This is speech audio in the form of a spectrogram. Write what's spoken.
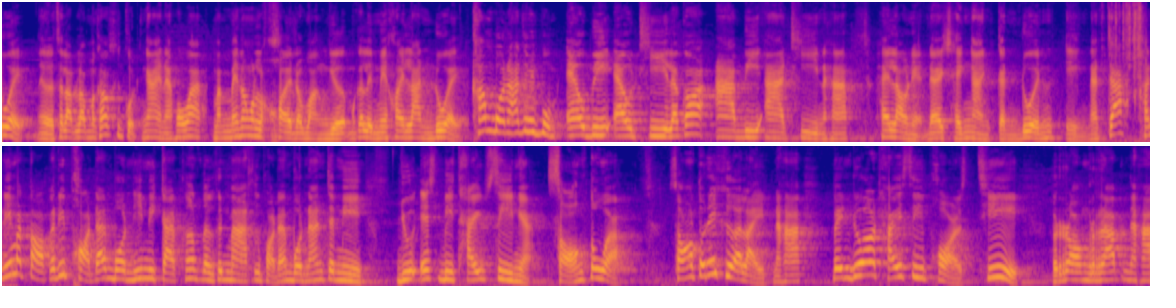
ด้วยเออสำหรับเรามันก็คือกดง่ายนะเพราะว่ามันไม่ต้องคอยระวังเยอะมันก็เลยไม่ค่อยลั่นด้วย ข้างบนนะจะมีปุ่ม LB LT แล้วก็ RBRT นะคะให้เราเนี่ยได้ใช้งานกันด้วยนั่นเองนะจ๊ะคราวนี้มาต่อกันที่พอร์ตด้านบนที่มีการเพิ่มเติมขึ้นมา คือพอร์ตด้านบนนั้นจะมี USB Type C เนี่ยสองตัว 2 ตัวนี้คืออะไรนะคะเป็น Dual Type C port ที่รองรับนะคะ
